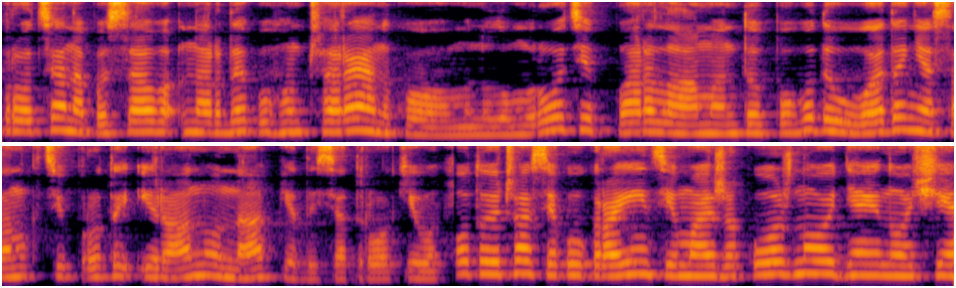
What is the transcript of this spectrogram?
про це написав нардеп Гончаренко. Минулому році парламент погодив введення санкцій проти Ірану на 50 років. У той час як українці майже кожного дня і ночі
